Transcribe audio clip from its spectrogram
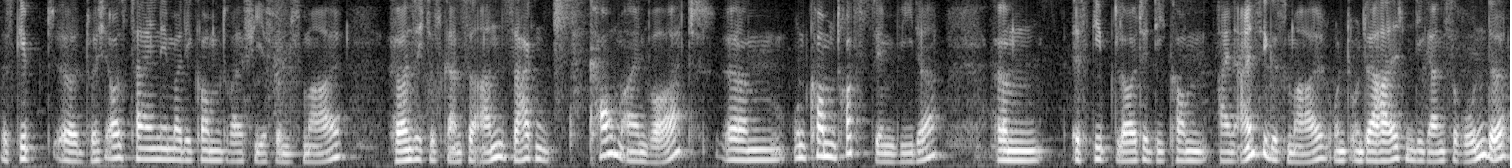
Es gibt äh, durchaus Teilnehmer, die kommen drei, vier, fünf Mal, hören sich das Ganze an, sagen kaum ein Wort ähm, und kommen trotzdem wieder. Es gibt Leute, die kommen ein einziges Mal und unterhalten die ganze Runde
